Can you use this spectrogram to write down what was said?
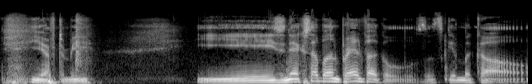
you have to be. He's next up on Pran Funkels. Let's give him a call.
